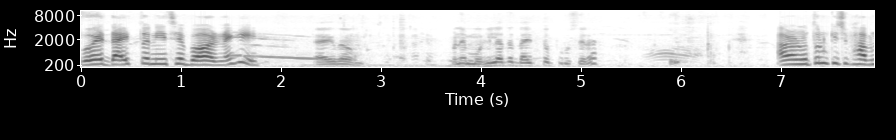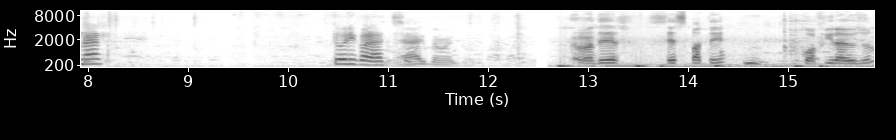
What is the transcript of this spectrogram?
বইয়ের দায়িত্ব নিয়েছে বর নাকি? একদম। মানে মহিলাদের দায়িত্ব পুরুষেরা আমরা নতুন কিছু ভাবনার তৈরি করা হচ্ছে একদম একদম। আমাদের শেষ পাতে কফির আয়োজন।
